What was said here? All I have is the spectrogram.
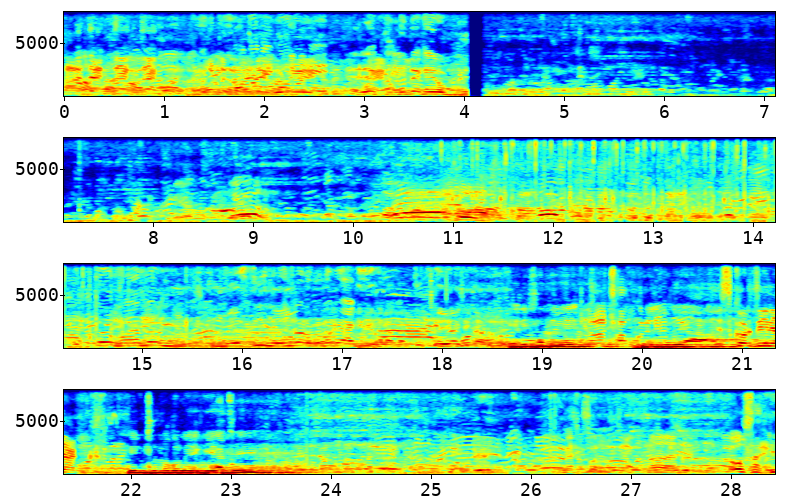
হ্যাঁ দেখ দেখ দেখ। খালি দেখে অভ্যেস এরই সাথে বেলঘরিয়া স্কোর তিন এক। তিন শূন্য গোলে এগিয়ে আছে। ও সরি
